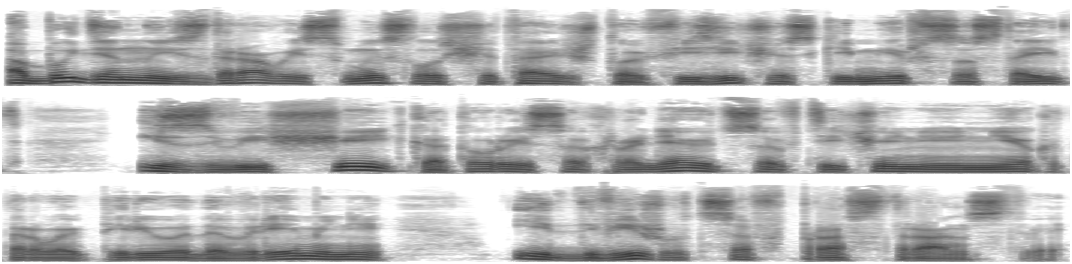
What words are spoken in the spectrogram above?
Обыденный здравый смысл считает, что физический мир состоит из вещей, которые сохраняются в течение некоторого периода времени и движутся в пространстве.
